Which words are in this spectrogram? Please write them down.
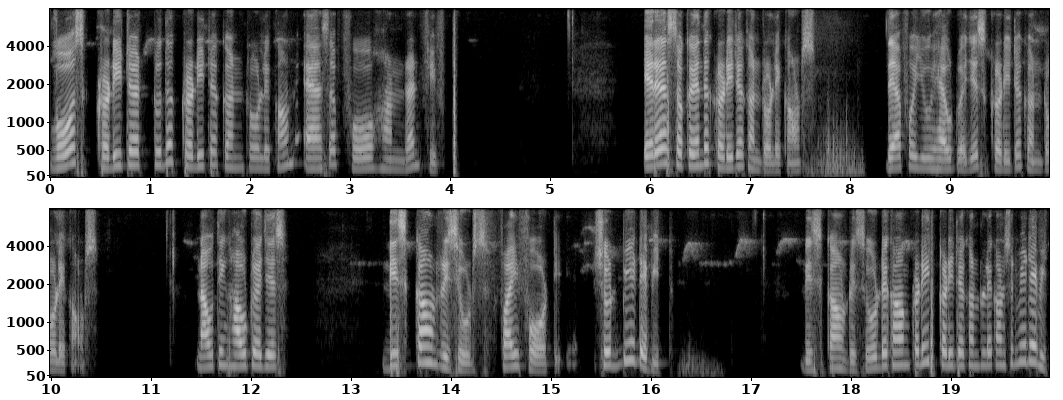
was credited to the creditor control account as a 450. Errors occur in the creditor control accounts. Therefore, you have to adjust creditor control accounts. Now think how to adjust. Discount receipts 540 should be debit. Discount receipt account credit, creditor control account should be debit.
